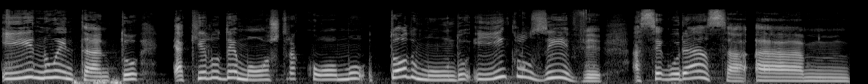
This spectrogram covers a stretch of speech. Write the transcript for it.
E, no entanto, aquilo demonstra como todo mundo, e inclusive a segurança um,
